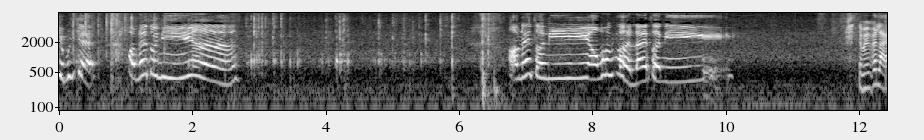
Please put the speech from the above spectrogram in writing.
อย่าเพิ่งแกะออมได้ตัวนี้อะออมได้ตัวนี้เอาเพิ่งเปิดได้ตัวนี้ แต่ไม่เป็นไร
